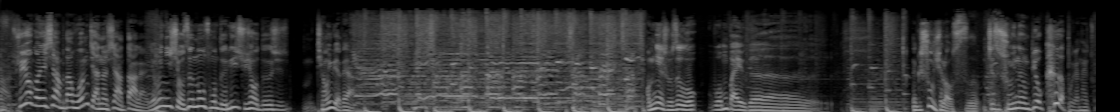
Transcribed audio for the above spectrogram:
啊学校感觉下不大，我们家那下大了，因为你小时候农村都离学校都挺远的呀。们念书时候，我们班有个那个数学老师，就是属于那种比较刻薄那种。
